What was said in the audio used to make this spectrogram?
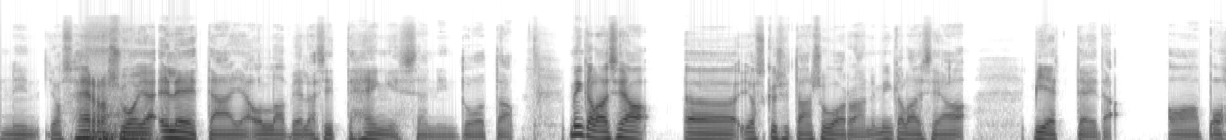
niin jos Herra suoja eletään ja ollaan vielä sitten hengissä, niin tuota, minkälaisia, ö, jos kysytään suoraan, niin minkälaisia mietteitä Aapo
